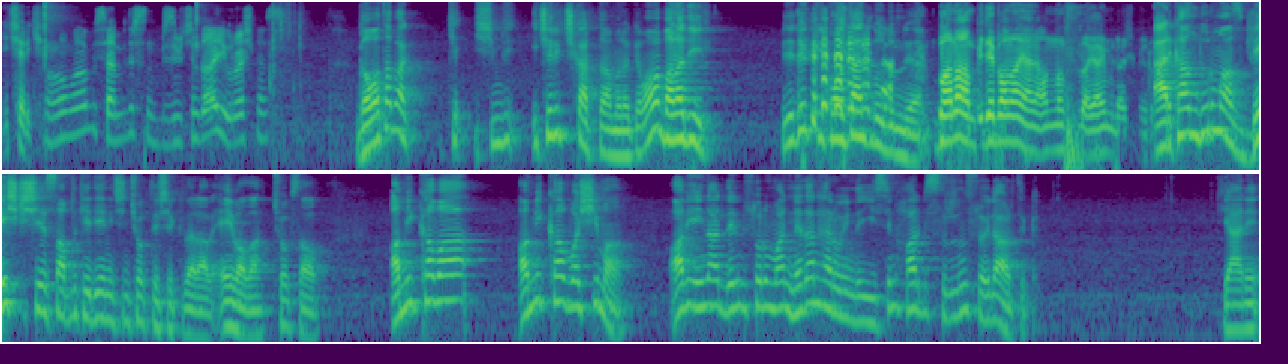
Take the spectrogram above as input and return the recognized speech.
İçerik. Tamam abi sen bilirsin. Bizim için daha iyi uğraşmaz. Gavat'a bak. ke- Şimdi içerik çıkarttı amına koyayım ama bana değil. Bir de diyor ki content buldum diyor. Bana bir de bana yani anlamsız ayağım bile açmıyorum. Erkan Durmaz 5 kişiye sablık hediyen için çok teşekkürler abi. Eyvallah. Çok sağ ol. Amikawa Amika Washima. Abi yayınlar derin bir sorun var. Neden her oyunda iyisin? Harbi sırrını söyle artık. Yani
